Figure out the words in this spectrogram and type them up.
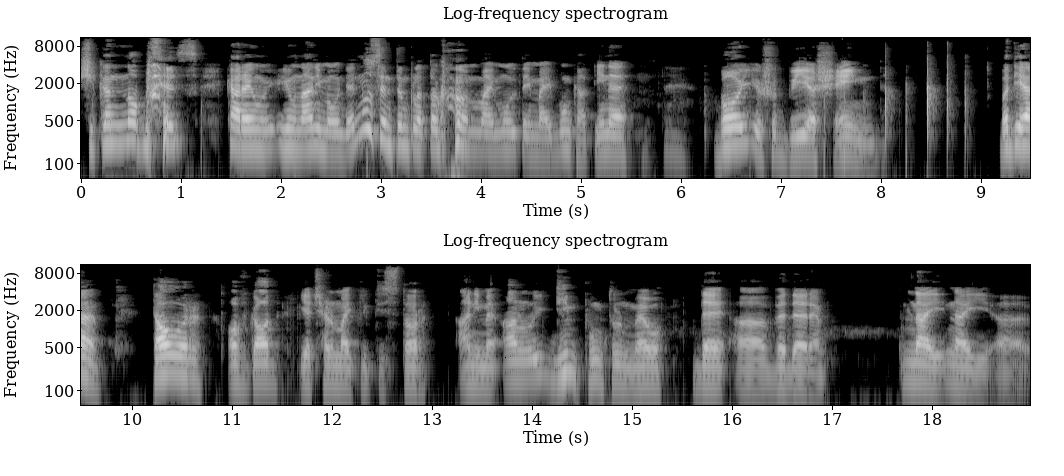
Și când Nobles, care e un anime unde nu se întâmplă tot mai multe, e mai bun ca tine, boy, you should be ashamed. But yeah, Tower of God e cel mai plictisitor anime anului din punctul meu de uh, vedere. N-ai, n-ai, uh,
